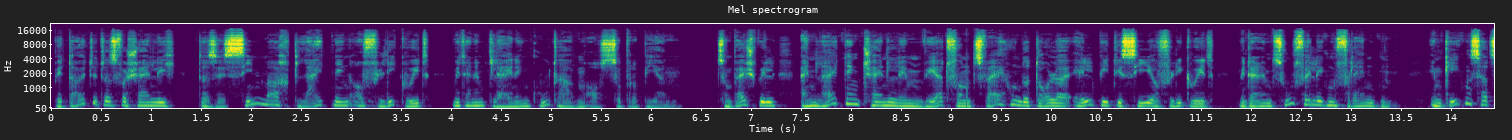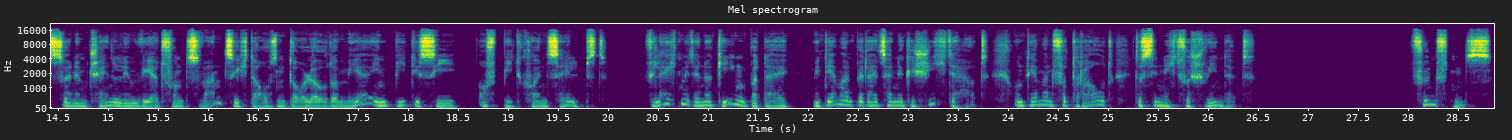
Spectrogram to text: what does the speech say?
bedeutet das wahrscheinlich, dass es Sinn macht, Lightning auf Liquid mit einem kleinen Guthaben auszuprobieren. Zum Beispiel ein Lightning Channel im Wert von 200 Dollar LBTC auf Liquid mit einem zufälligen Fremden, im Gegensatz zu einem Channel im Wert von 20.000 Dollar oder mehr in BTC auf Bitcoin selbst. Vielleicht mit einer Gegenpartei, mit der man bereits eine Geschichte hat und der man vertraut, dass sie nicht verschwindet. Fünftens.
